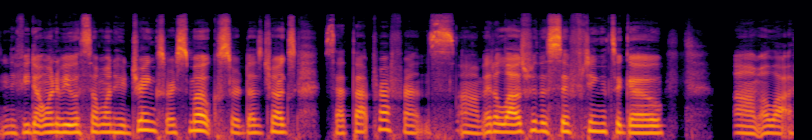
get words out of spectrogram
And if you don't want to be with someone who drinks or smokes or does drugs, set that preference. Um, it allows for the sifting to go um, a lot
